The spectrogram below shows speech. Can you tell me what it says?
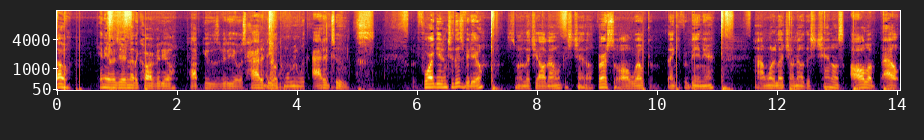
Hello, Kenny Evans here, another car video. Topic of this video is how to deal with women with attitudes. Before I get into this video, just want to let y'all know this channel, first of all, welcome. Thank you for being here. I want to let y'all know this channel is all about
